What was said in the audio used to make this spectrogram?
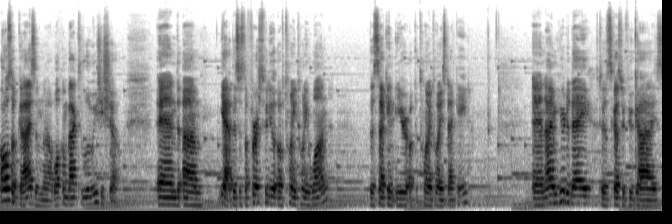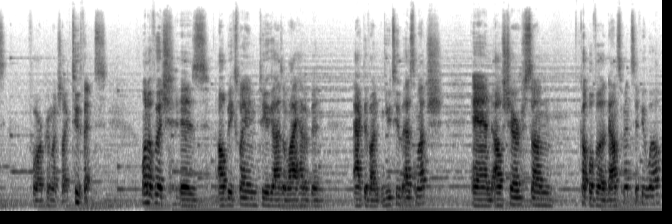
Oh, what's up guys and uh, welcome back to the Luigi Show. And um, yeah, this is the first video of 2021, the second year of the 2020s decade. And I'm here today to discuss with you guys for pretty much like two things. One of which is I'll be explaining to you guys on why I haven't been active on YouTube as much. And I'll share some couple of announcements if you will.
